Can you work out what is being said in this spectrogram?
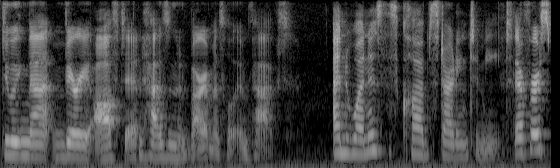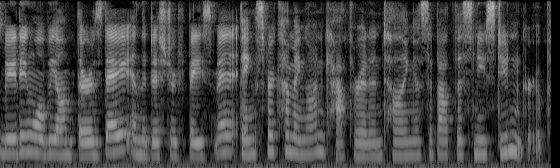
Doing that very often has an environmental impact. And when is this club starting to meet? Their first meeting will be on Thursday in the district basement. Thanks for coming on, Catherine, and telling us about this new student group.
